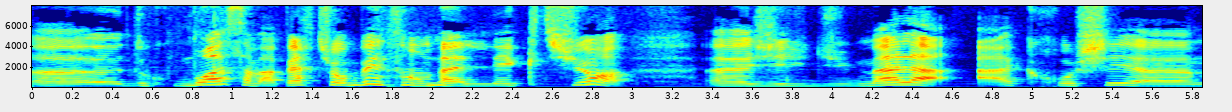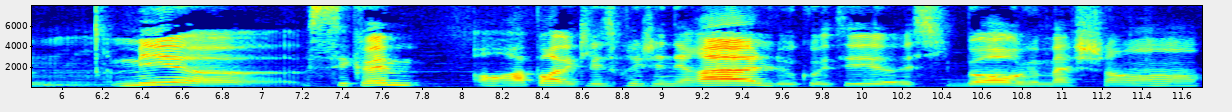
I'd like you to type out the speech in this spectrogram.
Euh, donc moi, ça m'a perturbé dans ma lecture. Euh, j'ai eu du mal à accrocher, mais c'est quand même en rapport avec l'esprit général, le côté cyborg, machin,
